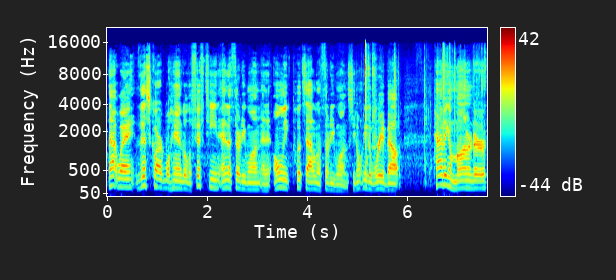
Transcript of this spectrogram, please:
That way, this card will handle the 15 and the 31, and it only puts out on the 31. So you don't need to worry about having a monitor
